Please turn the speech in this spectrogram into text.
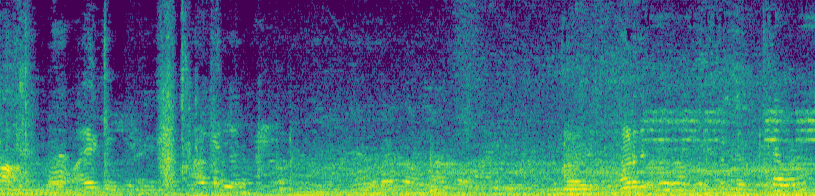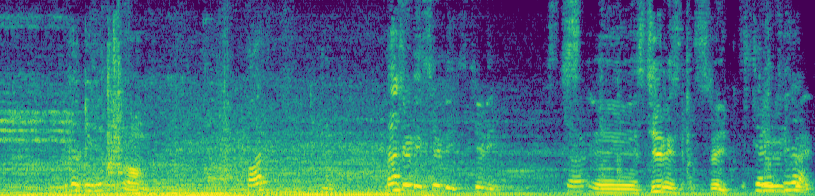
हाँ एक और steady steady steady steering straight steering straight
